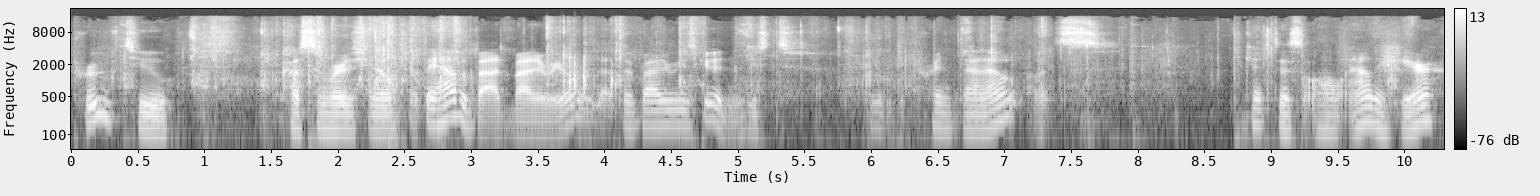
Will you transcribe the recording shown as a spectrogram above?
prove to customers, you know, that they have a bad battery or that their battery is good, and just be able to print that out. Let's get this all out of here.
